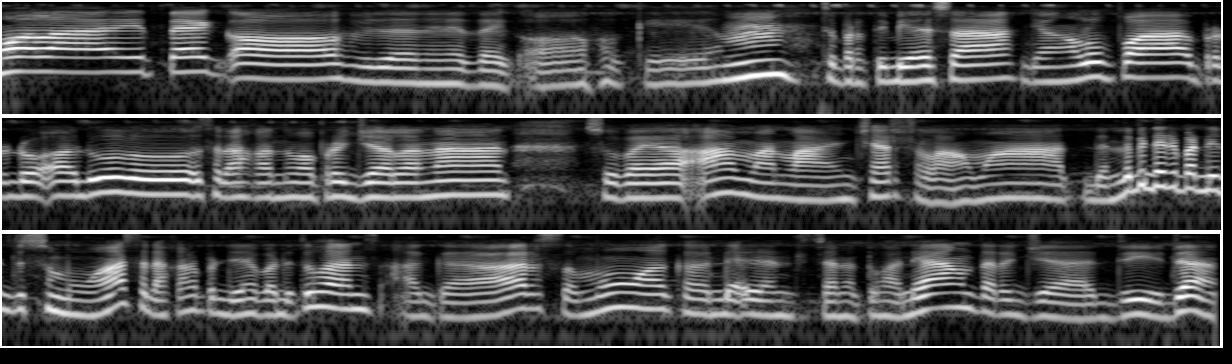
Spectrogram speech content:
mulai take off dan ini take off oke. Hmm, seperti biasa jangan lupa berdoa dulu serahkan semua perjalanan supaya aman lancar selamat. Dan lebih daripada itu semua serahkan perjalanan pada Tuhan agar semua kehendak dan rencana Tuhan yang terjadi. Dan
